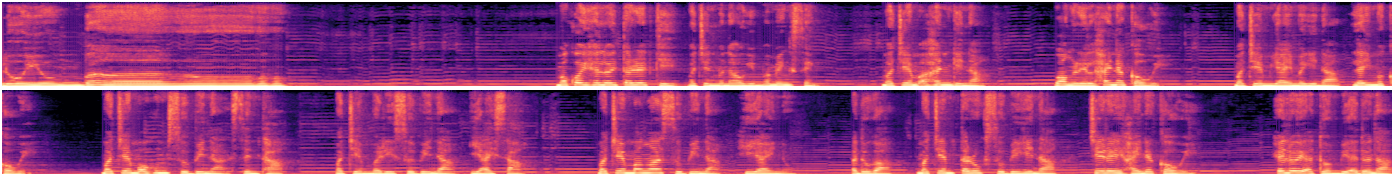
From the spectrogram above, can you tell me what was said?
ಲೋಯುಂಬ ಮಕೊಯ್ ಹೆಲೋಯ್ ತರೆಟ್ಕಿ ಮಚಿನ್ ಮನಾವ್ಗಿ ಮಮಿಂಗ್ ಸಿಂಗ್ ಮಚೇಮ್ ಅಹನ್ಗಿನ ವಾಂಗ್ರಿಲ್ ಹೈನ ಕೌವಿ machem yai magina leima kawi machem ahum subina sintha. Machem mari subina yaisa. Machem manga subina hiyainu. Aduga machem taruk subigina cherei haina kawi heloi atombi aduna,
